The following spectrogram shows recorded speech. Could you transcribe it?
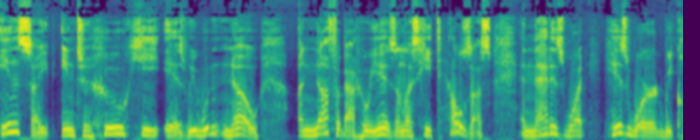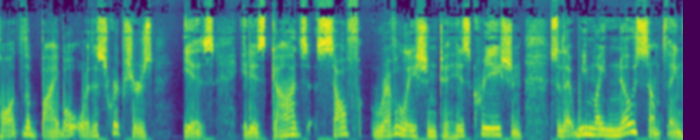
insight into who he is. We wouldn't know enough about who he is unless he tells us. And that is what his word, we call it the Bible or the scriptures, is. It is God's self revelation to his creation so that we might know something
